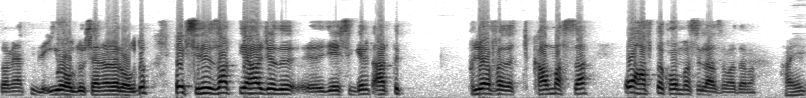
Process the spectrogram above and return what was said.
dominant değil de iyi olduğu seneler oldu. Hepsini zat diye harcadı Jason Garrett. Artık playoff'a da kalmazsa o hafta konması lazım adama. Hani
